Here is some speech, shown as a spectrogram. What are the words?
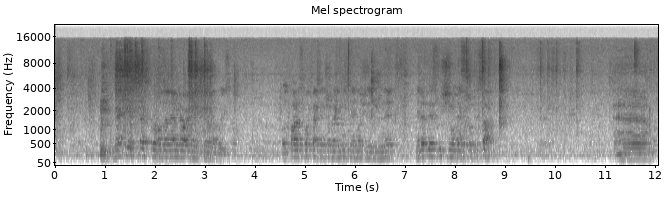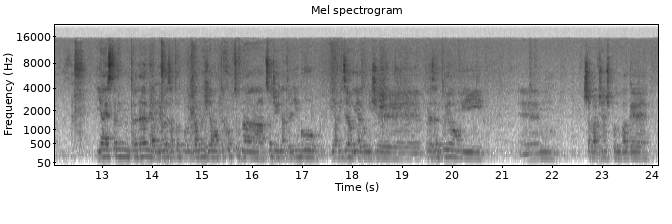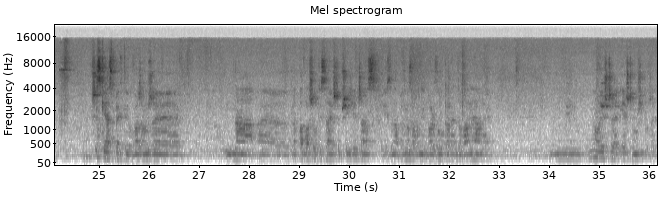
Jaki jest sens prowadzenia Michała Niemskiego na boisko? Od paru spotkań ten człowiek nic nie wnosi do drużyny. Nie lepiej jest puścić młodego szotysta. E, Ja jestem trenerem, ja biorę za to odpowiedzialność, ja mam tych chłopców na co dzień na treningu, ja widzę jak oni się prezentują i trzeba wziąć pod uwagę wszystkie aspekty. Uważam, że na, e, dla Pawła Szołtysa jeszcze przyjdzie czas, jest to na pewno zawodnik bardzo utalentowany, ale mm, no jeszcze, jeszcze musi poczekać.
